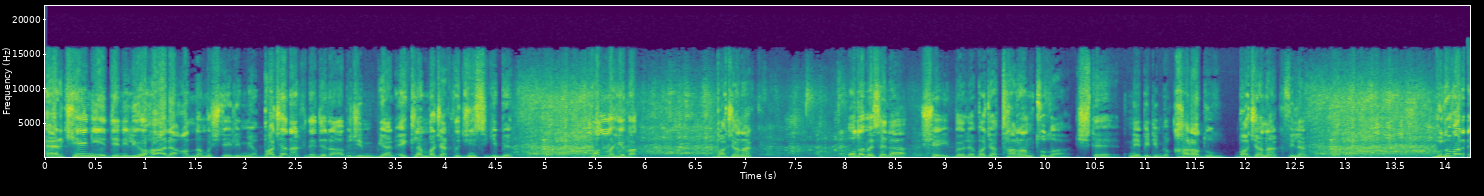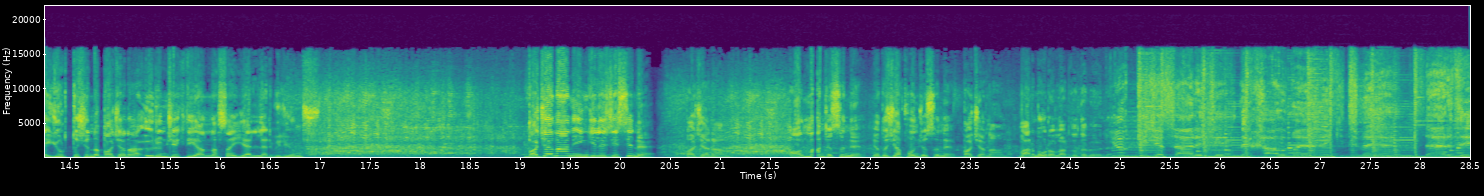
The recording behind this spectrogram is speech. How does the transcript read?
Erkeğe niye deniliyor hala anlamış değilim ya. Bacanak nedir abicim? Yani eklem bacaklı cinsi gibi. Vallahi bak bacanak. O da mesela şey böyle baca tarantula işte ne bileyim karadul bacanak filan. Bunu var ya yurt dışında bacanağı örümcek diye anlatsan yerler biliyor musun? Bacanağın İngilizcesi ne? Bacanağın. Almancası ne? Ya da Japoncası ne? Bacanağın. Var mı oralarda da böyle? Yok ki cesareti ne kalmaya ne gitmeye Derdi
